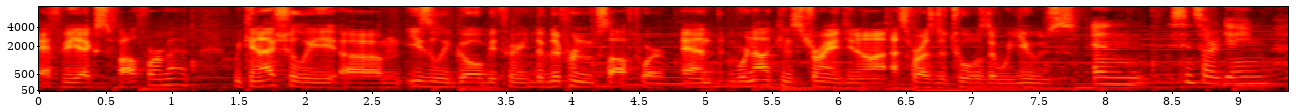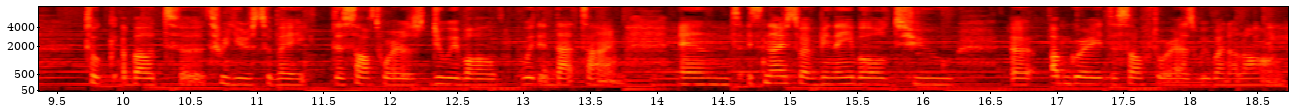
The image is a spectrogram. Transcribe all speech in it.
FBX file format. We can actually um, easily go between the different software and we're not constrained, you know, as far as the tools that we use. And since our game took about uh, three years to make, the softwares do evolve within that time. And it's nice to have been able to uh, upgrade the software as we went along.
